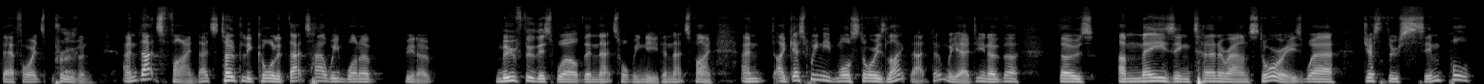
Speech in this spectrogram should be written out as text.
therefore it's proven, and that's fine. That's totally cool. If that's how we want to, you know, move through this world, then that's what we need, and that's fine. And I guess we need more stories like that, don't we, Ed? You know, the those amazing turnaround stories where just through simple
